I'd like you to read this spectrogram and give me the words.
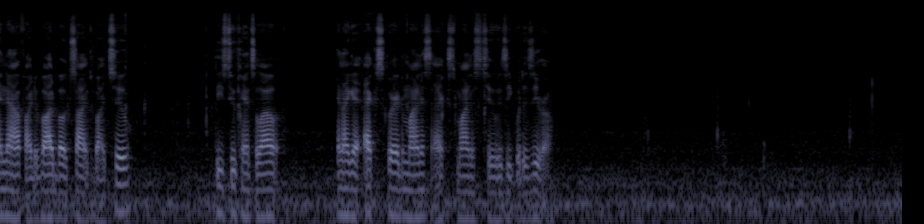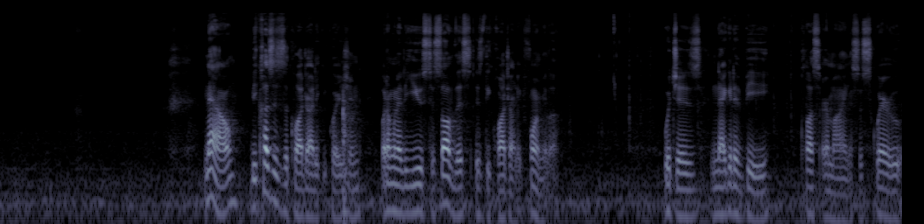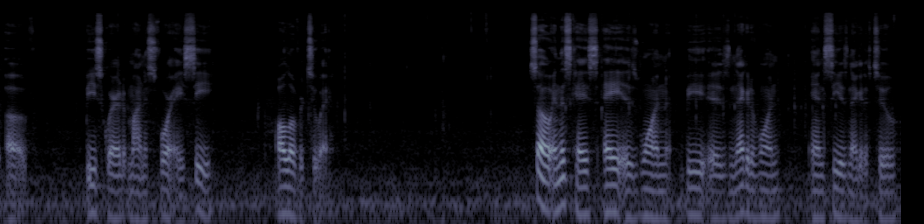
And now if I divide both sides by 2, these two cancel out, and I get x squared minus x minus 2 is equal to 0. Now, because this is a quadratic equation, what I'm going to use to solve this is the quadratic formula, which is negative b plus or minus the square root of b squared minus 4ac all over 2a. So in this case, a is 1, b is negative 1, and c is negative 2.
